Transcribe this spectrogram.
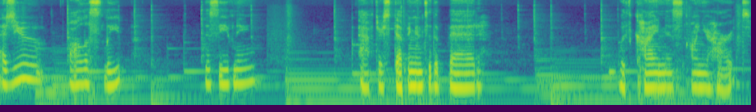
As you fall asleep this evening, after stepping into the bed with kindness on your heart,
